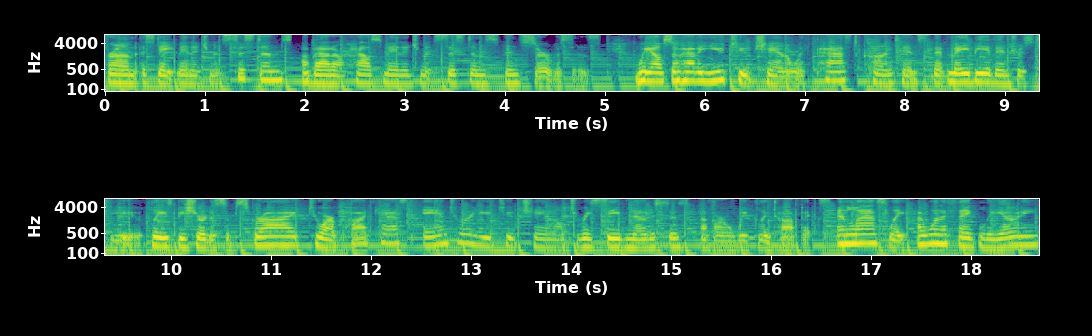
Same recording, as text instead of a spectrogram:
from estate management systems about our house management systems and services. We also have a YouTube channel with past contents that may be of interest to you. Please be sure to subscribe to our podcast and to our YouTube channel to receive notices of our weekly topics. And lastly, I want to thank Leonie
